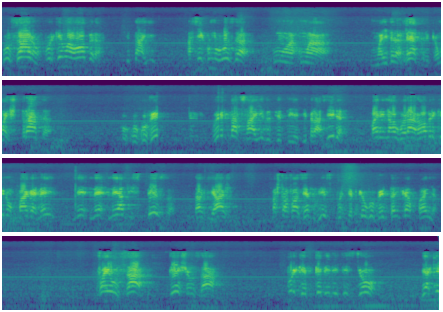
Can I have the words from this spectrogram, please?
Usaram, porque é uma obra que está aí. Assim como usa uma, uma, uma hidrelétrica, uma estrada, o, o governo está saindo de, de, de, Brasília para inaugurar obra que não paga nem, nem, nem a despesa da viagem. Mas está fazendo isso por quê? Porque o governo está em campanha. Vai usar, deixa usar. Por quê? Porque beneficiou. E aqui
